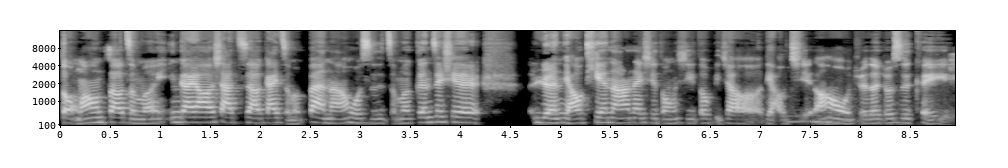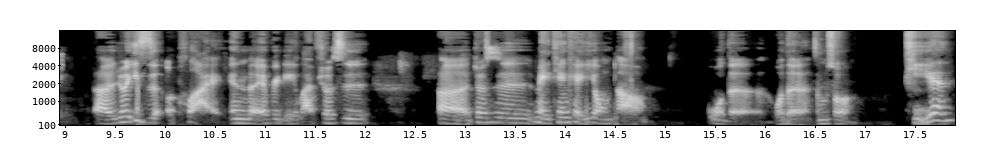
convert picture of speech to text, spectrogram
懂，然后知道怎么应该要下次要该怎么办啊，或是怎么跟这些人聊天啊，那些东西都比较了解，然后我觉得就是可以呃，就一直 apply in the everyday life，就是。呃，就是每天可以用到我的我的怎么说体验？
